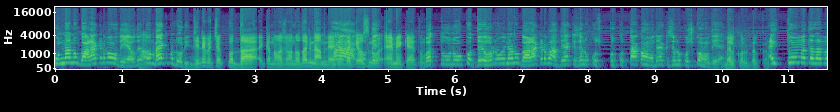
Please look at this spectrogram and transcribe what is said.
ਉਹਨਾਂ ਨੂੰ ਗਾਲਾਂ ਕਢਵਾਉਂਦੇ ਆ ਉਹਦੇ ਤੋਂ ਮਹਿਕ ਪੰਡੋਰੀ। ਜਿਹਦੇ ਵਿੱਚ ਘੁੱਦਾ ਇੱਕ ਨੌਜਵਾਨ ਉਹਦਾ ਵੀ ਨਾਮ ਲਿਆ ਜਾਂਦਾ ਕਿ ਉਸ ਨੂੰ। ਐਵੇਂ ਕਹਿ ਤੂੰ। ਬੱਤੂ ਨੂੰ ਘੁੱਦੇ ਹੋਰ ਨੂੰ ਇਹਨਾਂ ਨੂੰ ਗਾਲਾਂ ਕਢਵਾਉਂਦੇ ਆ ਕਿਸੇ ਨੂੰ ਕੁੱਤਾ ਕਹਾਉਂਦੇ ਆ ਕਿਸੇ ਨੂੰ ਕੁਛ ਕਹਾਉਂਦੇ ਆ। ਬਿਲਕੁਲ ਬਿਲਕੁਲ। ਇੱਥੋਂ ਮਤਲਬ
